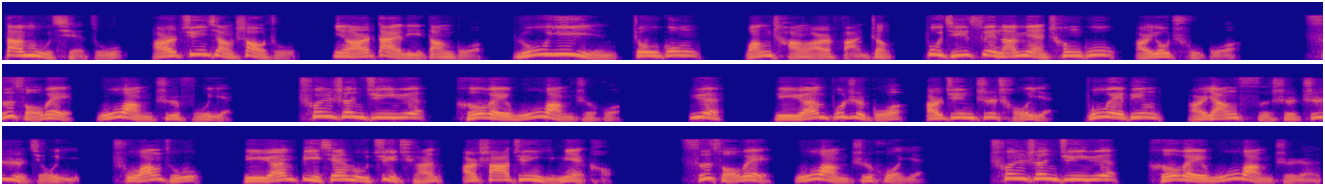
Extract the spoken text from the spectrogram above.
旦暮且卒，而君相少主，因而代立当国。如伊尹、周公王长而反正，不及遂南面称孤而有楚国。此所谓无妄之福也。”春申君曰：“何谓无妄之祸？”曰：“李元不治国而君之仇也，不为兵而养死士之日久矣。楚王卒。”李元必先入巨泉而杀君以灭口，此所谓无妄之祸也。春申君曰：“何谓无妄之人？”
